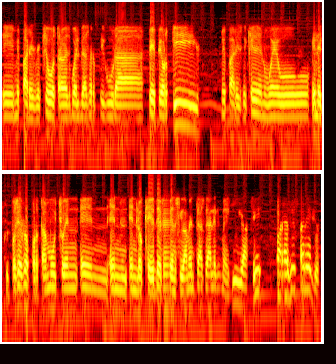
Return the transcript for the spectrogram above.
eh, me parece que otra vez vuelve a ser figura Pepe Ortiz, me parece que de nuevo el equipo se soporta mucho en, en, en, en, lo que defensivamente hace Alex Mejía, sí, para eso están ellos,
